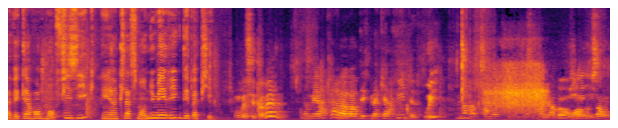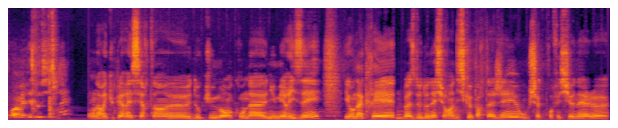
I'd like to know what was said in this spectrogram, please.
avec un rangement physique et un classement numérique des papiers. Bon bah c'est pas mal Non mais après on va avoir des placards vides. Oui Non, on va pas mettre... Bien, bah, au moins comme ça on pourra mettre les dossiers. On a récupéré certains euh, documents qu'on a numérisés et on a créé une base de données sur un disque partagé où chaque professionnel euh,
